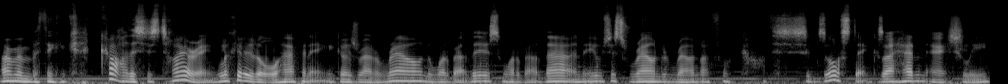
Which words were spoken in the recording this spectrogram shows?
I remember thinking, God, this is tiring. Look at it all happening. It goes round and round. And what about this? And what about that? And it was just round and round. And I thought, God, this is exhausting because I hadn't actually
